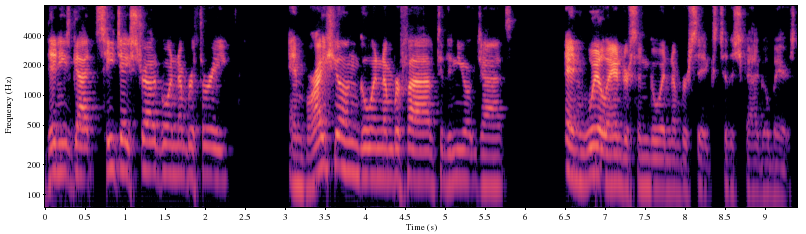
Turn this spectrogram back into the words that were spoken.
then he's got C.J. Stroud going number three, and Bryce Young going number five to the New York Giants, and Will Anderson going number six to the Chicago Bears.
